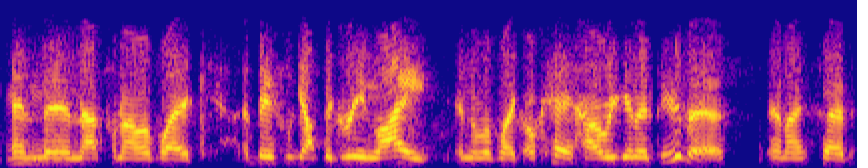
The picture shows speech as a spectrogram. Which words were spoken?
Mm-hmm. And then that's when I was like, I basically got the green light and it was like, okay, how are we going to do this? And I said,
